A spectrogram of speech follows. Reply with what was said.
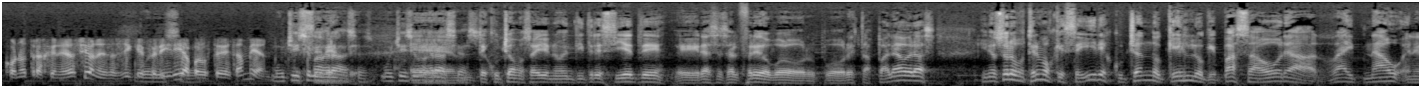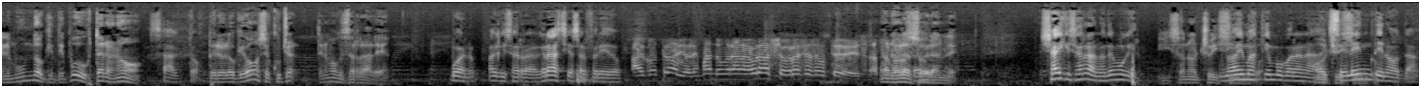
con otras generaciones. Así que feliz día para ustedes también. Muchísimas Excelente. gracias, muchísimas Eh, gracias. Te escuchamos ahí en 93.7. eh, gracias, Alfredo, por, por estas palabras. Y nosotros tenemos que seguir escuchando qué es lo que pasa ahora, right now, en el mundo, que te puede gustar o no. Exacto. Pero lo que vamos a escuchar, tenemos que cerrar, ¿eh? Bueno, hay que cerrar. Gracias, Alfredo. Al contrario, les mando un gran abrazo. Gracias a ustedes. Hasta Un pronto. abrazo grande. Ya hay que cerrar, nos tenemos que ir. Y son 8 y No hay 5. más tiempo para nada. Excelente nota.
